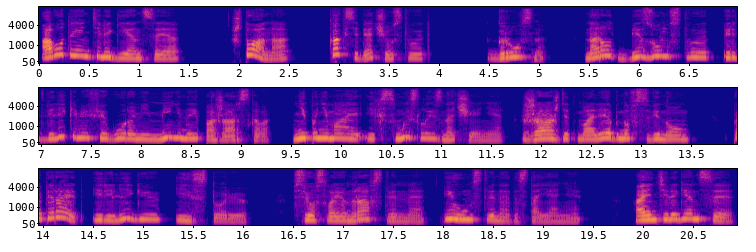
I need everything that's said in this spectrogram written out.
А вот и интеллигенция. Что она? Как себя чувствует? Грустно, народ безумствует перед великими фигурами Минина и Пожарского, не понимая их смысла и значения, жаждет молебнов с вином, попирает и религию, и историю, все свое нравственное и умственное достояние. А интеллигенция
